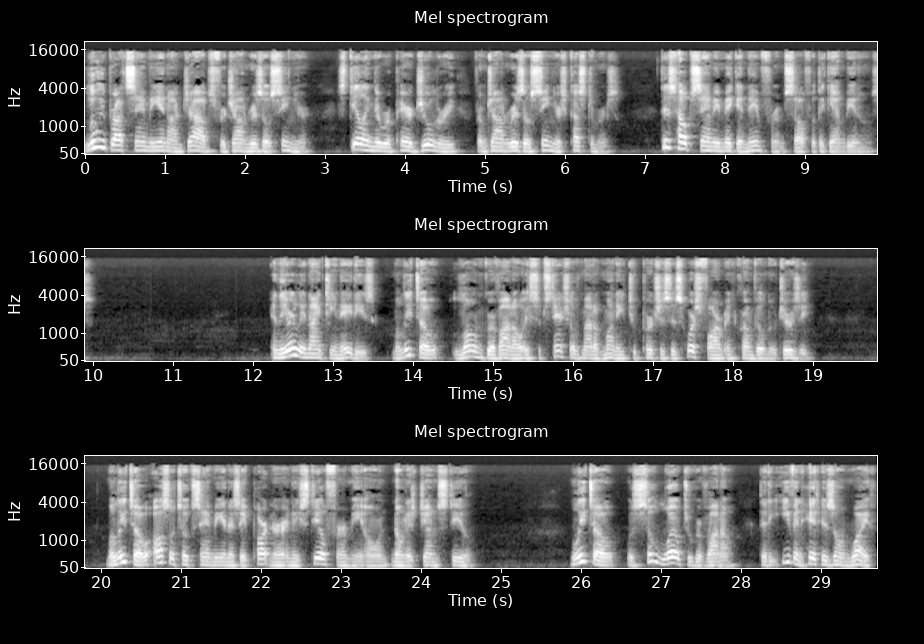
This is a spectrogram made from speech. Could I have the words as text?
Louis brought Sammy in on jobs for John Rizzo Sr., stealing the repaired jewelry from John Rizzo Sr.'s customers. This helped Sammy make a name for himself with the Gambinos. In the early 1980s, Milito loaned Gravano a substantial amount of money to purchase his horse farm in Crumville, New Jersey. Milito also took Sammy in as a partner in a steel firm he owned known as Gem Steel. Milito was so loyal to Gravano that he even hit his own wife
